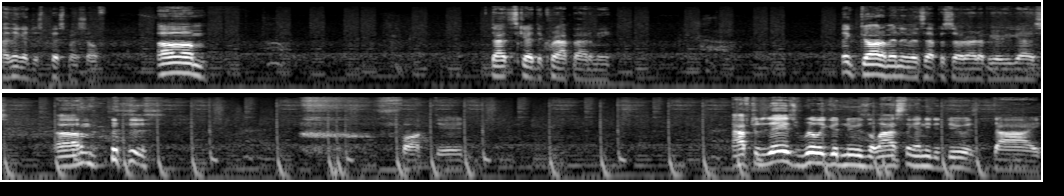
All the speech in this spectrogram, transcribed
I think I just pissed myself. Um, that scared the crap out of me. Thank God I'm ending this episode right up here, you guys. Um, fuck, dude. After today's really good news, the last thing I need to do is die.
